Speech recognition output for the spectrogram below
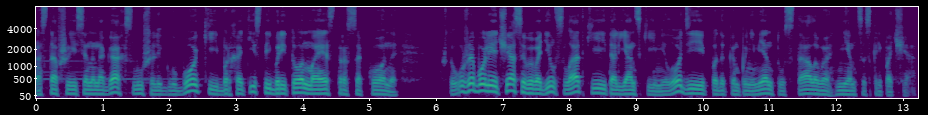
Оставшиеся на ногах слушали глубокий, бархатистый баритон маэстро Саконе, что уже более часа выводил сладкие итальянские мелодии под аккомпанемент усталого немца-скрипача.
